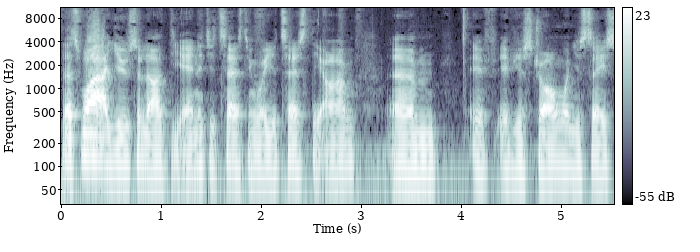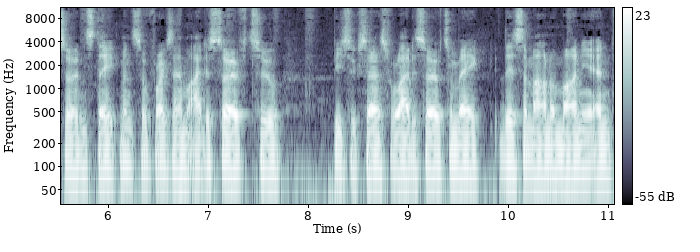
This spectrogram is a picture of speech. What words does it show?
that's why I use a lot the energy testing, where you test the arm. Um, if if you're strong when you say certain statements. So, for example, I deserve to be successful. I deserve to make this amount of money, and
